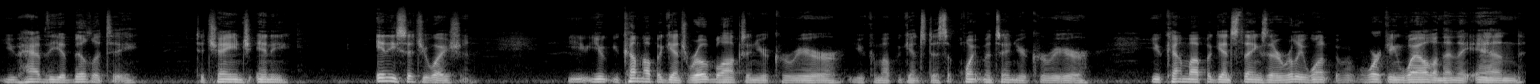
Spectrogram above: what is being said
You have the ability to change any any situation. You, you, you come up against roadblocks in your career. You come up against disappointments in your career. You come up against things that are really want, working well and then they end.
